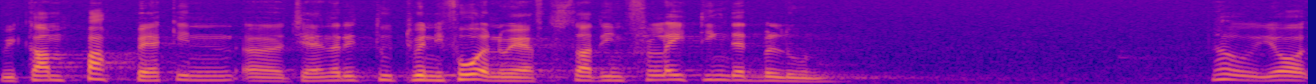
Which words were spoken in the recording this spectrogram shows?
we come pop back in uh, January 2024, and we have to start inflating that balloon. No, yo,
